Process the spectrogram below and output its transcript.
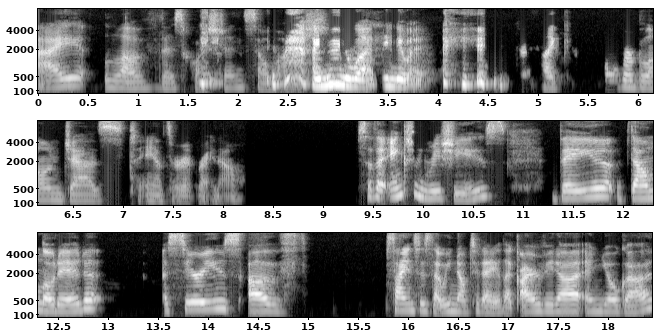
I love this question so much. I knew you would. I knew it. like overblown jazz to answer it right now. So the ancient rishis, they downloaded a series of sciences that we know today, like Ayurveda and yoga,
